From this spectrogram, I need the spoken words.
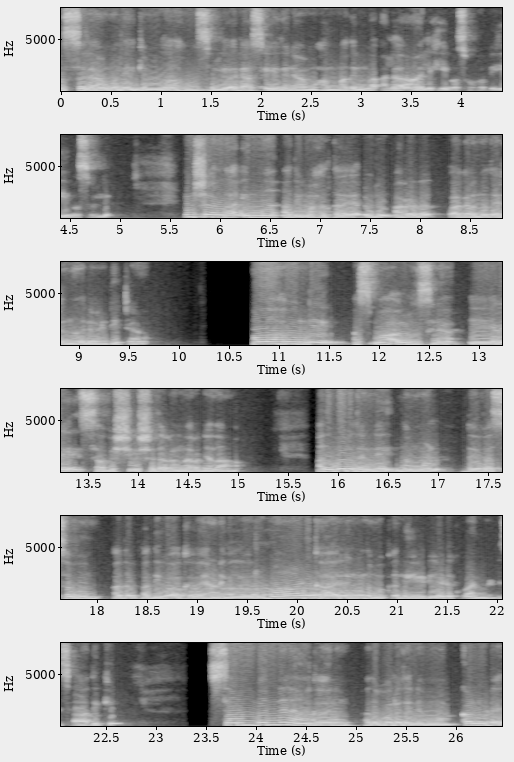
അസ്സലാമു അലൈക്കും സയ്യിദിന മുഹമ്മദിൻ അലാ വസഹബിഹി വസല്ലം ഇൻഷാല്ല ഇന്ന് അതിമഹത്തായ ഒരു അറിവ് പകർന്നു തരുന്നതിന് വേണ്ടിയിട്ടാണ്. അള്ളാഹുവിന്റെ അസ്മാ ഉൽ ഹുസ്ന ഏറെ സവിശേഷതകൾ നിറഞ്ഞതാണ്. അതുപോലെ തന്നെ നമ്മൾ ദിവസവും അത് പതിവാക്കുകയാണെങ്കിൽ ഒരുപാട് കാര്യങ്ങൾ നമുക്ക് നേടിയെടുക്കുവാൻ വേണ്ടി സാധിക്കും. സമ്പന്നനാകാനും അതുപോലെ തന്നെ മക്കളുടെ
